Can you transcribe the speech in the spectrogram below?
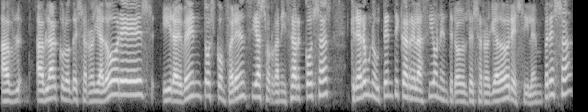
hablar con los desarrolladores, ir a eventos, conferencias, organizar cosas, crear una auténtica relación entre los desarrolladores y la empresa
